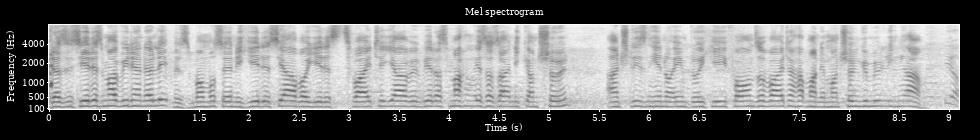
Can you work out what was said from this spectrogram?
Das ist jedes Mal wieder ein Erlebnis. Man muss ja nicht jedes Jahr, aber jedes zweite Jahr, wenn wir das machen, ist das eigentlich ganz schön. Anschließend hier noch eben durch JV und so weiter, hat man immer einen schönen gemütlichen Abend. Ja.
